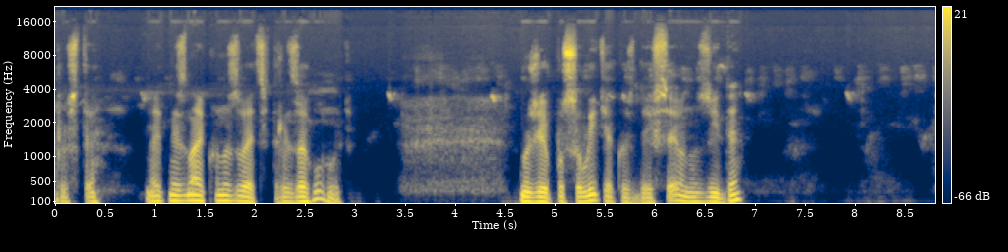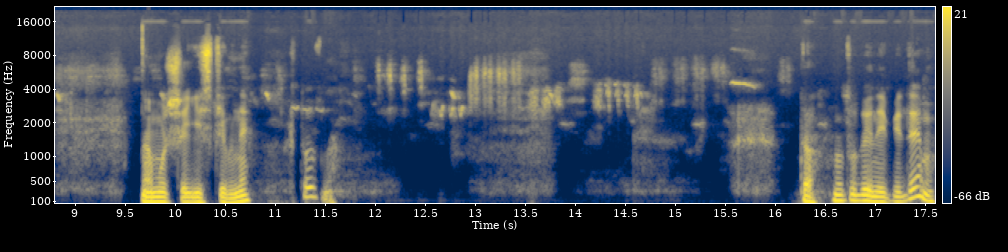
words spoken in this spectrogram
росте. Навіть не знаю, як воно зветься, треба загуглити. Може його посолить якось, де і все, воно зійде. А може їстівне. Хто знає. Так, ну туди не підемо.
